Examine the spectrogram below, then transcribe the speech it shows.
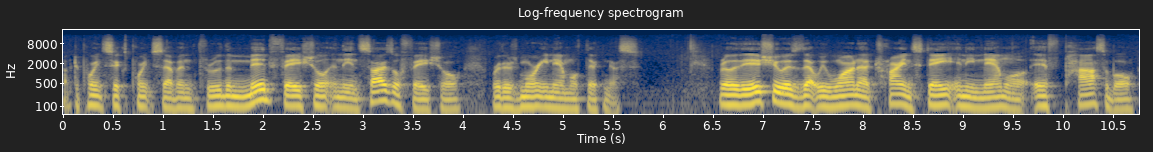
up to 0.6, 0.7 through the mid facial and the incisal facial where there's more enamel thickness. Really the issue is that we want to try and stay in enamel if possible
